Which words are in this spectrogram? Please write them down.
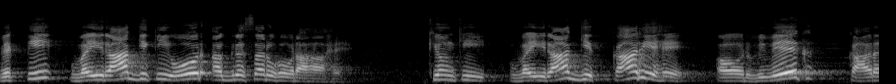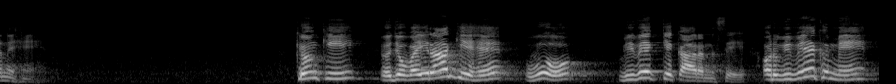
व्यक्ति वैराग्य की ओर अग्रसर हो रहा है। क्योंकि वैराग्य कार्य है और विवेक कारण है। क्योंकि जो वैराग्य है, वो विवेक के कारण से। और विवेक में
